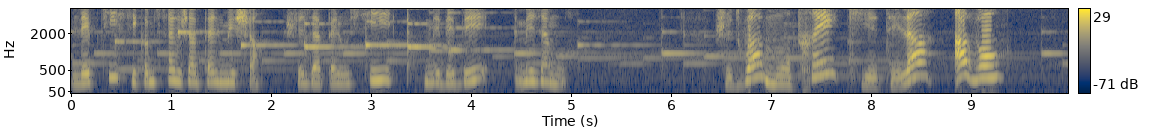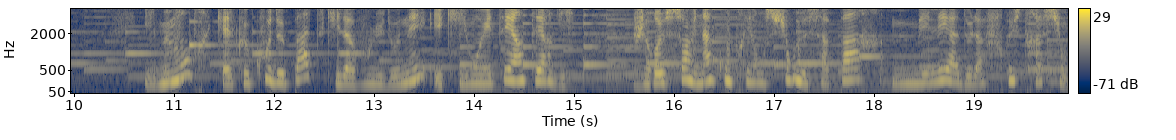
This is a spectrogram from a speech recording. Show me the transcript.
Les petits, c'est comme ça que j'appelle mes chats. Je les appelle aussi mes bébés, mes amours. Je dois montrer qui était là avant. Il me montre quelques coups de patte qu'il a voulu donner et qui lui ont été interdits. Je ressens une incompréhension de sa part mêlée à de la frustration.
